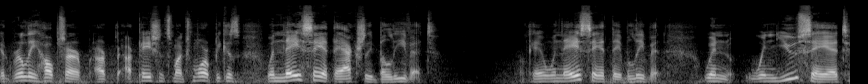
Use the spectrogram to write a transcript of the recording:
it really helps our, our, our patients much more because when they say it, they actually believe it. Okay, when they say it, they believe it when when you say it,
